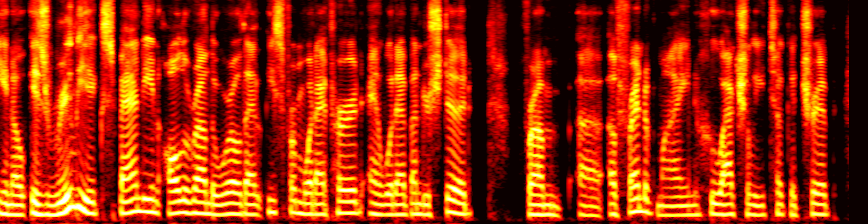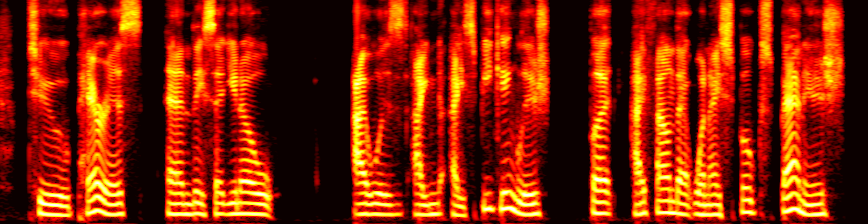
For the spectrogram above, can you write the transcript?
you know, is really expanding all around the world, at least from what I've heard and what I've understood from uh, a friend of mine who actually took a trip to Paris and they said, you know, I was I I speak English, but I found that when I spoke Spanish,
